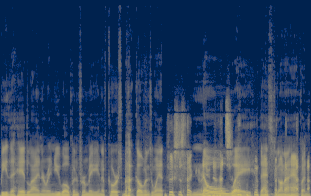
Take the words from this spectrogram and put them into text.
be the headliner and you open for me. And of course, Buck Owens went, like, no way that's going to happen.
